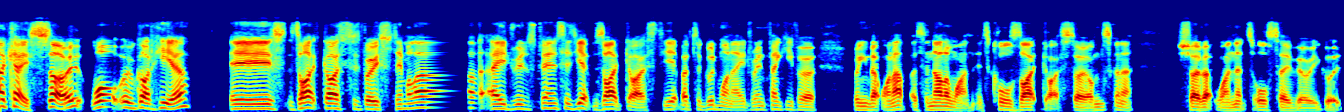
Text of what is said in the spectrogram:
Okay, so what we've got here is Zeitgeist is very similar. Adrian Stan says, yep, Zeitgeist. Yep, that's a good one, Adrian. Thank you for bringing that one up. It's another one. It's called Zeitgeist. So I'm just going to show that one. That's also very good.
